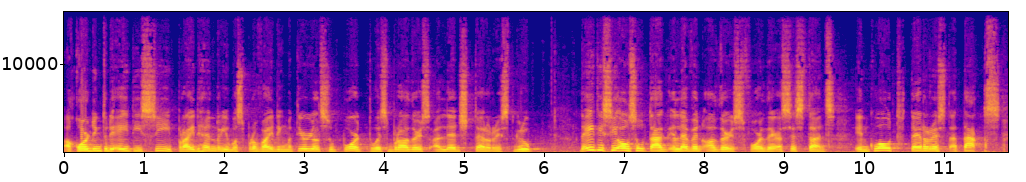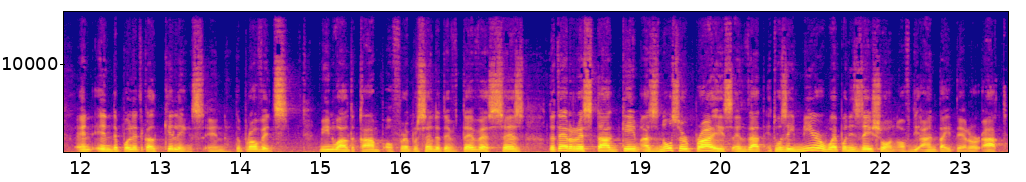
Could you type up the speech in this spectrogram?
According to the ATC, Pride Henry was providing material support to his brother's alleged terrorist group. The ATC also tagged 11 others for their assistance in quote terrorist attacks and in the political killings in the province. Meanwhile, the camp of Representative Teves says the terrorist tag came as no surprise and that it was a mere weaponization of the Anti-Terror Act.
